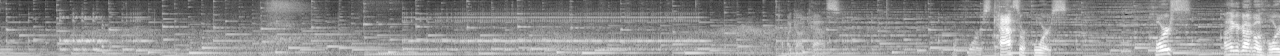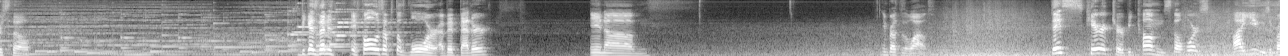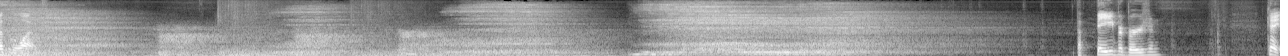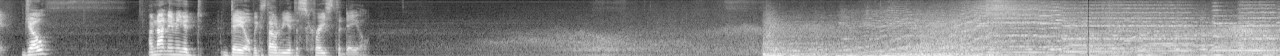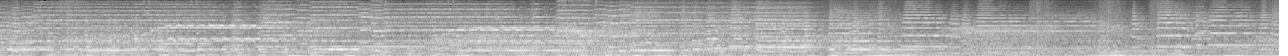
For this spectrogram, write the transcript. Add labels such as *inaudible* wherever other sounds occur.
Cass or horse? Horse? I think I gotta go with horse, though. Because then it, it follows up the lore a bit better. In, um... In Breath of the Wild. This character becomes the horse I use in Breath of the Wild. The favorite version. Okay, Joe. I'm not naming it Dale because that would be a disgrace to Dale.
